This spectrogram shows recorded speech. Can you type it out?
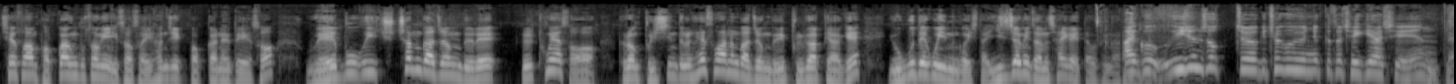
최소한 법관 구성에 있어서의 현직 법관에 대해서 외부의 추천 과정들을 통해서 그런 불신들을 해소하는 과정들이 불가피하게 요구되고 있는 것이다. 이 점이 저는 차이가 있다고 생각합니다. 아니 그 이준석 저기 최고위원님께서 제기하신 네.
